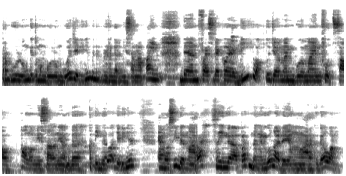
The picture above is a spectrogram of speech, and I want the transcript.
tergulung gitu menggulung gue jadinya bener-bener nggak bisa ngapain. Dan flashback lagi waktu zaman gue main futsal kalau misalnya udah ketinggalan jadinya emosi dan marah sehingga apa tendangan gue nggak ada yang mengarah ke gawang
